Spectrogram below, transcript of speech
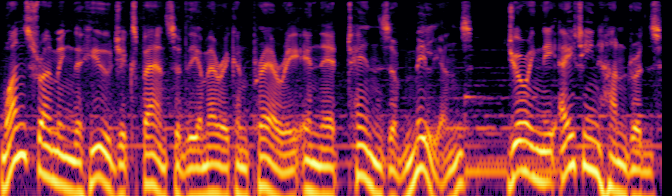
Once roaming the huge expanse of the American prairie in their tens of millions, during the 1800s,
